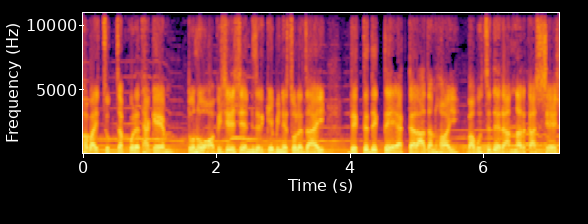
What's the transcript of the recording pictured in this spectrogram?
সবাই চুপচাপ করে থাকে। তনু অফিসে এসে নিজের কেবিনে চলে যায়। দেখতে দেখতে একটা আজান হয়। বাবুচিদের রান্নার কাজ শেষ।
